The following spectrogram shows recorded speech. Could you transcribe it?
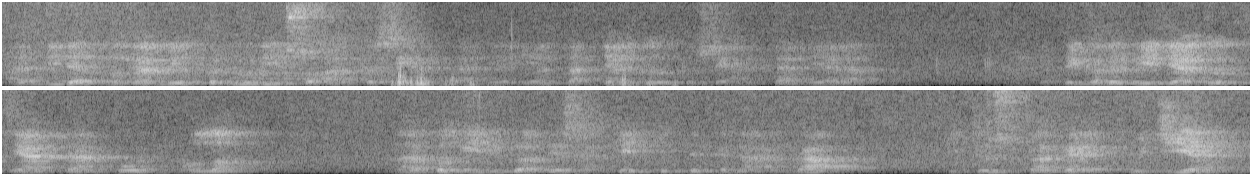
ha, tidak mengambil peduli soal kesihatan dia, yang tak jaga kesihatan dia lah. Ha, tapi kalau dia jaga kesihatan pun Allah ha, bagi juga dia sakit kita kena anggap itu sebagai ujian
